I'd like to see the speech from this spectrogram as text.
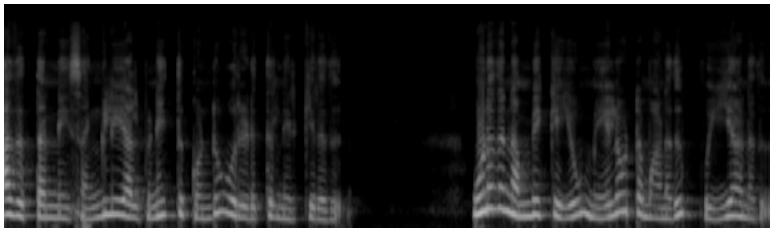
அது தன்னை சங்கிலியால் பிணைத்து கொண்டு ஒரு இடத்தில் நிற்கிறது. உனது நம்பிக்கையும் மேலோட்டமானது பொய்யானது.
